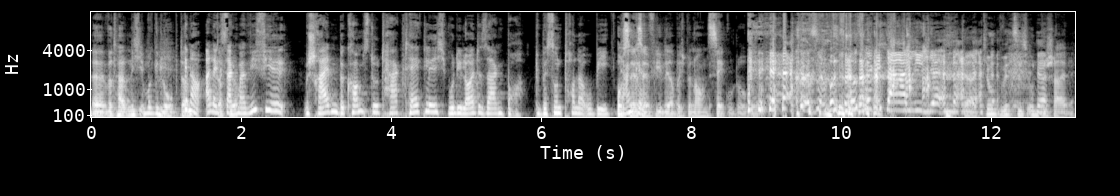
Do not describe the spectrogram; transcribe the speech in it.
äh, wird halt nicht immer gelobt. Dann Genau, Alex, dafür. sag mal, wie viel Schreiben bekommst du tagtäglich, wo die Leute sagen, boah, du bist so ein toller OB. Oh, Danke. sehr, sehr viele, aber ich bin auch ein sehr guter OB. Es muss wirklich daran liegen. ja, klug, witzig und bescheiden.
